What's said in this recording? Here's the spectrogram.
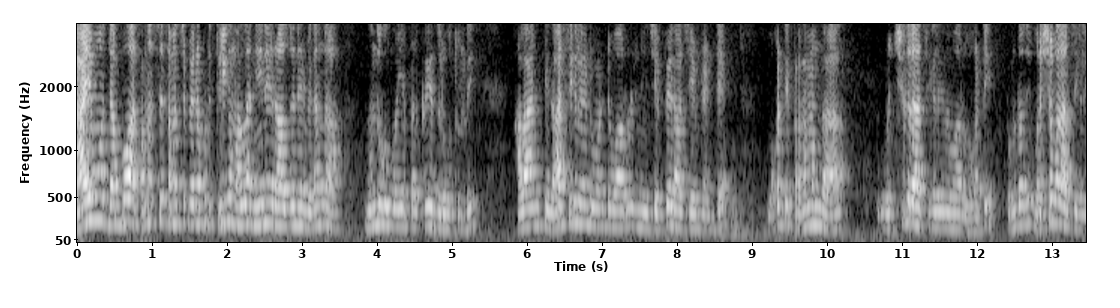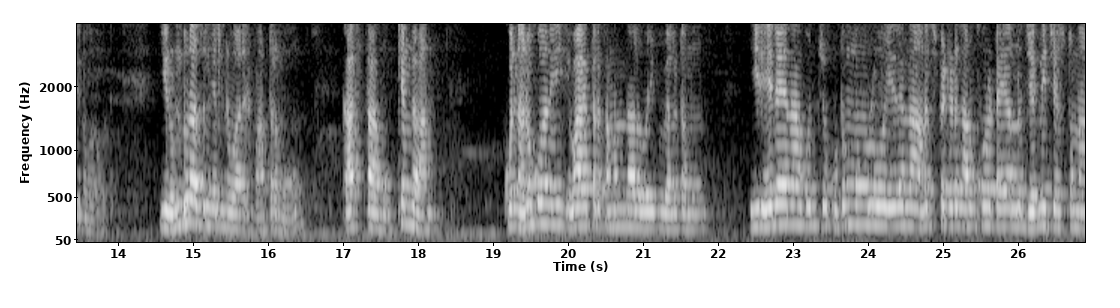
గాయమో దెబ్బ ఆ సమస్య సమస్య పోయినప్పుడు తిరిగి మళ్ళీ నేనే రాజు అనే విధంగా ముందుకు పోయే ప్రక్రియ జరుగుతుంది. అలాంటి రాశి కలిగినటువంటి వారు నేను చెప్పే రాశి ఏమిటంటే ఒకటి ప్రథమంగా వృశ్చిక రాశి కలిగిన వారు ఒకటి రెండోది వృషభ రాశి కలిగిన వారు ఒకటి. ఈ రెండు రాశులు కలిగిన వారికి మాత్రము కాస్త ముఖ్యంగా కొన్ని అనుకోని వివాహేతర సంబంధాల వైపు వెళ్ళటము వీరు ఏదైనా కొంచెం కుటుంబంలో ఏదైనా అన్ఎక్స్పెక్టెడ్గా అనుకున్న టయాల్లో జర్నీ చేస్తున్నా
